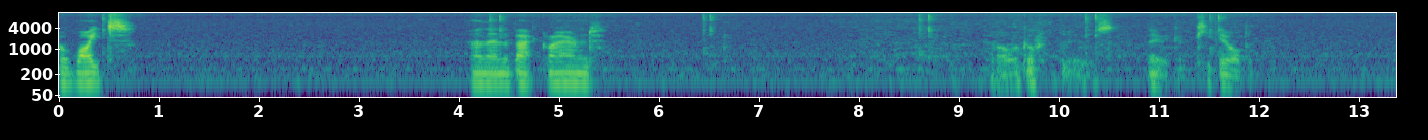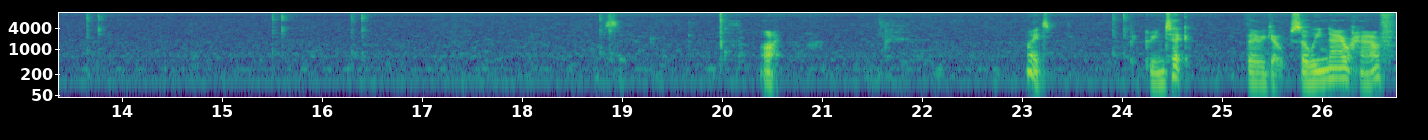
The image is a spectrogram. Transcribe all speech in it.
a white and then the background. Oh, we'll go for the blues. There we go. Keep it open. Right, big green tick. There we go. So we now have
